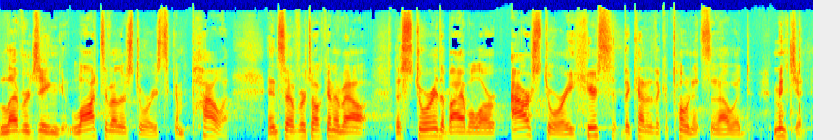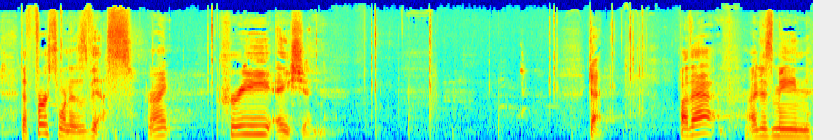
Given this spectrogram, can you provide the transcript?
leveraging lots of other stories to compile it. And so, if we're talking about the story of the Bible or our story, here's the kind of the components that I would mention. The first one is this, right? Creation. Okay. By that, I just mean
